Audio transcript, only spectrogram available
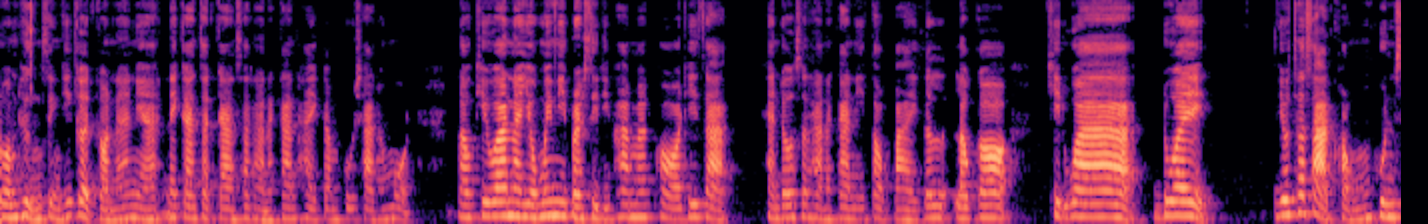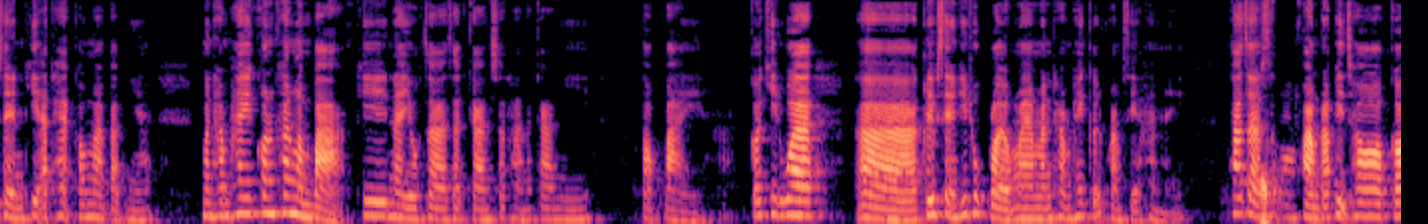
รวมถึงสิ่งที่เกิดก่อนหน้าเนี้ยในการจัดการสถานการณ์ไทยกัมพูชาทั้งหมด เราคิดว่านายกไม่มีประสิทธิภาพมากพอที่จะ handle สถานการณ์นี้ต่อไปก็แล้วก็ คิดว่าด้วยยุทธศาสตร์ของฮุนเซนที่ attack เข้ามาแบบเนี้ยมันทำให้ค่อนข้างลำบากที่นายกจะจัดการสถานการณ์นี้ต่อไปค่ะก็คิดว่าอ่าคลิปเสียงที่ถูกปล่อยออกมา มันทำให้เกิดความเสียหาย ถ้าจะครับแสดงความรับผิดชอบ ก็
